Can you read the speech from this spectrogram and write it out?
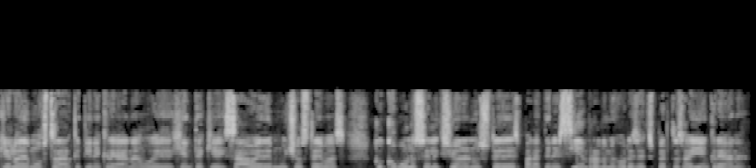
que es lo de mostrar que tiene Creana, o de gente que sabe de muchos temas? ¿Cómo los seleccionan ustedes para tener siempre a los mejores expertos ahí en Creana?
